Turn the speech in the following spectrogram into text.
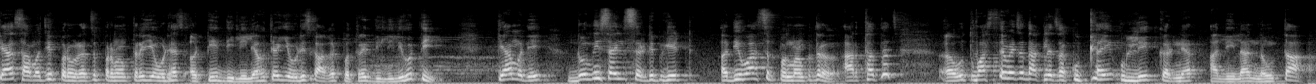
त्या सामाजिक प्रवर्गाचं प्रमाणपत्र एवढ्याच अटी दिलेल्या होत्या एवढीच कागदपत्रे दिलेली होती. त्यामध्ये डोमिसाईल सर्टिफिकेट अधिवास प्रमाणपत्र अर्थातच उत- वास्तव्याच्या दाखल्याचा कुठलाही उल्लेख करण्यात आलेला नव्हता.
